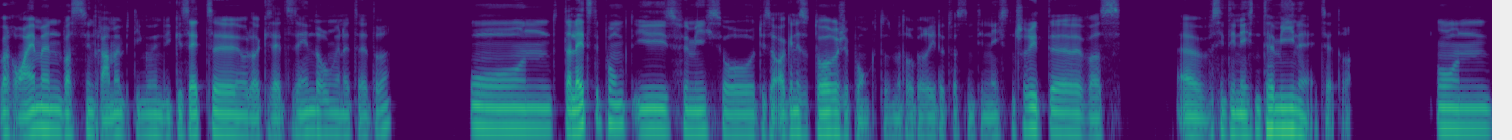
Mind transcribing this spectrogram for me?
Räumen, was sind Rahmenbedingungen wie Gesetze oder Gesetzesänderungen etc. Und der letzte Punkt ist für mich so dieser organisatorische Punkt, dass man darüber redet, was sind die nächsten Schritte, was, äh, was sind die nächsten Termine etc. Und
